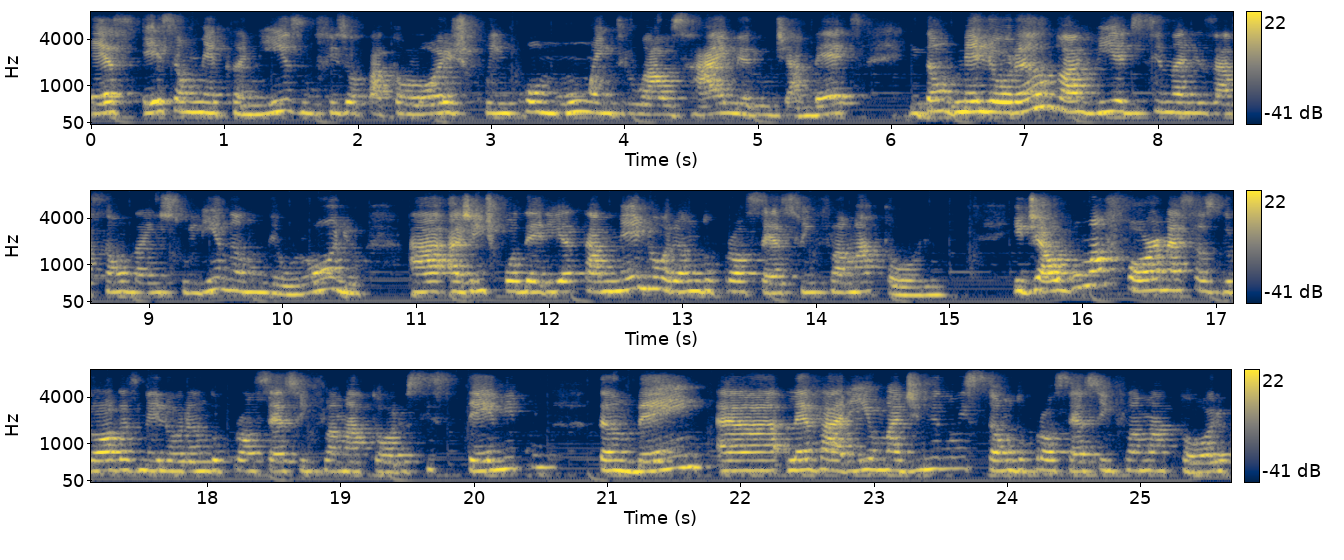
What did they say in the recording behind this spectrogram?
Esse é um mecanismo fisiopatológico em comum entre o Alzheimer e o diabetes. Então, melhorando a via de sinalização da insulina no neurônio, a, a gente poderia estar tá melhorando o processo inflamatório. E de alguma forma, essas drogas melhorando o processo inflamatório sistêmico também ah, levaria uma diminuição do processo inflamatório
